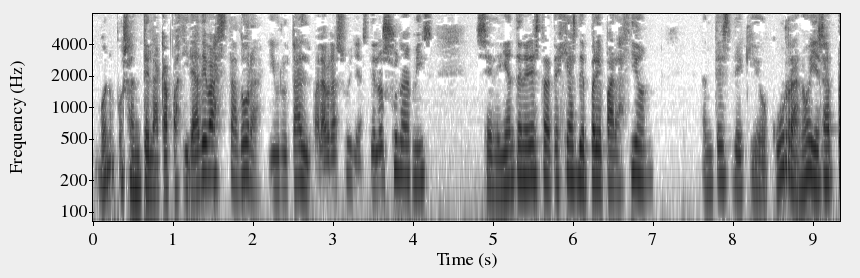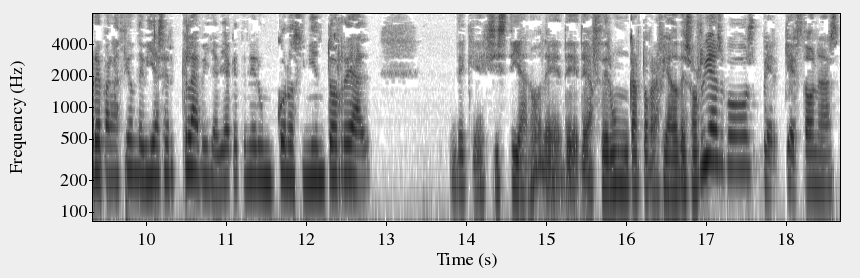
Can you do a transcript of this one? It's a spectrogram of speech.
bueno, pues ante la capacidad devastadora y brutal, palabras suyas, de los tsunamis, se debían tener estrategias de preparación antes de que ocurra, ¿no? Y esa preparación debía ser clave y había que tener un conocimiento real de que existía, ¿no? De, de, hacer un cartografiado de esos riesgos, ver qué zonas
